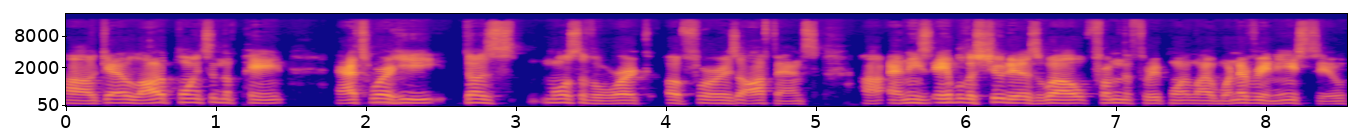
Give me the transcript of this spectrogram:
uh, get a lot of points in the paint that's where he does most of the work of, for his offense, uh, and he's able to shoot it as well from the three point line whenever he needs to.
